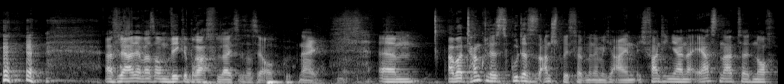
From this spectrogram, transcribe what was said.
Aber vielleicht hat er was auf den Weg gebracht, vielleicht ist das ja auch gut. Nein. Ähm, aber Tankula ist gut, dass es anspricht, fällt mir nämlich ein. Ich fand ihn ja in der ersten Halbzeit noch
